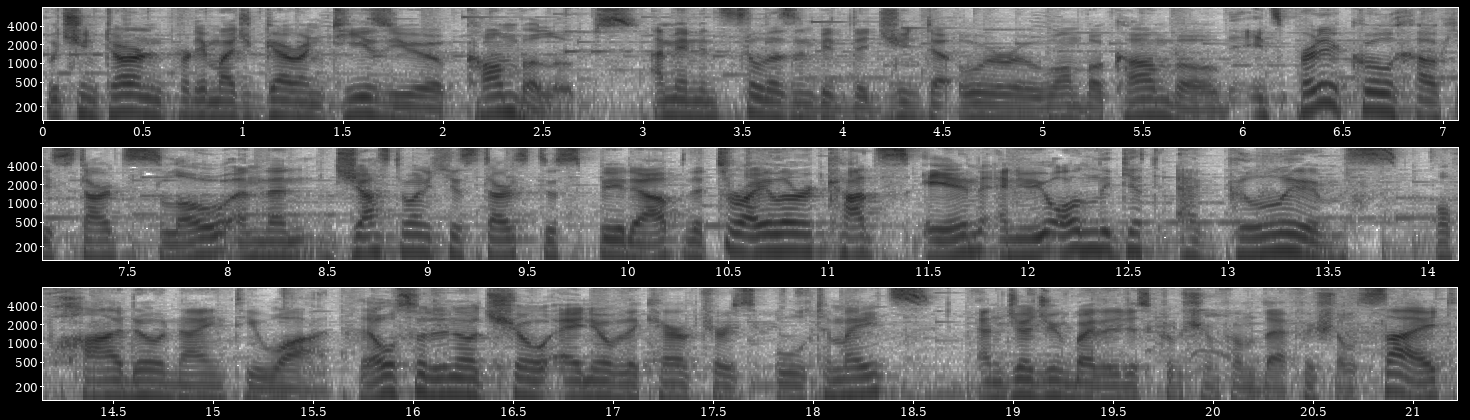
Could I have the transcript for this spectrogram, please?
which in turn pretty much guarantees you combo loops. I mean, it still doesn't beat the Jinta Uru Wombo combo. It's pretty cool how he starts slow and then just when he starts to speed up, the trailer cuts in and you only get a glimpse of Hado 91. They also do not show any of the characters' ultimates, and judging by the description from the official site,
